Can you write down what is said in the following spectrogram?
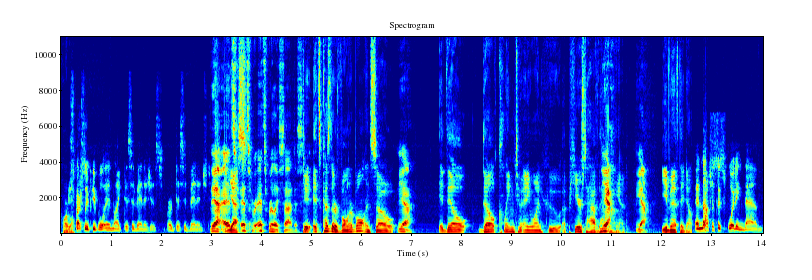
Horrible, Especially people in like disadvantages or disadvantaged. Yeah, it's Yes. it's it's really sad to see. dude. It's because they're vulnerable, and so Yeah. it, they'll they'll cling to anyone who appears to have the Yeah. hand, Yeah. Even if they don't. And not just exploiting them,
